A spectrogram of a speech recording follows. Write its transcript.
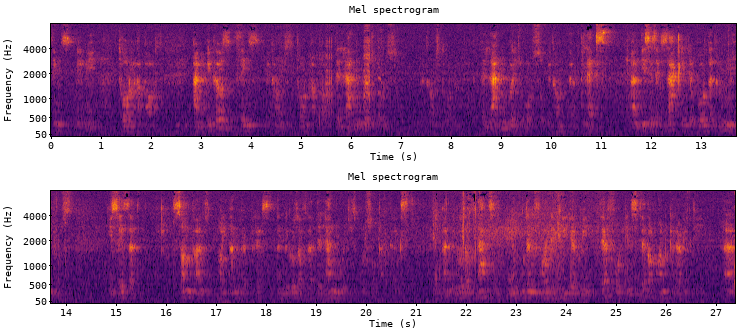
things will be torn apart. And because things becomes torn apart, the language also becomes torn apart. The language also becomes perplexed. And this is exactly the word that Rumi used. He says that sometimes I am perplexed, and because of that, the language is also perplexed. And because of that, you couldn't find a clear meaning. Therefore, instead of unclarity and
